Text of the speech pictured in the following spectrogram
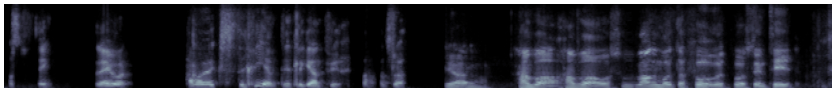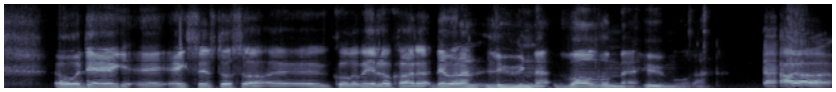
og sånne ting. Det er jo, han var jo ekstremt intelligent fyr. Altså. Ja. Han var, han var også på mange måter forut på sin tid. Og det jeg, eh, jeg syns også eh, Kåre Willoch hadde, det var den lune, varme humoren. Ja, ja, ja.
